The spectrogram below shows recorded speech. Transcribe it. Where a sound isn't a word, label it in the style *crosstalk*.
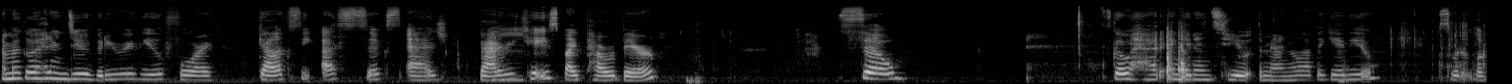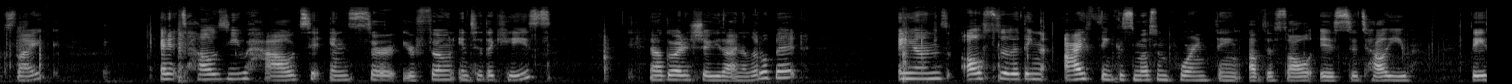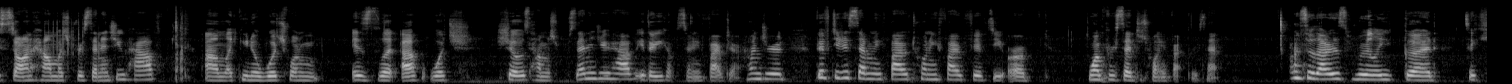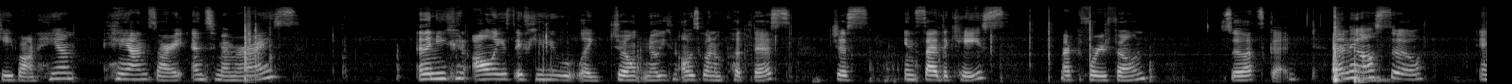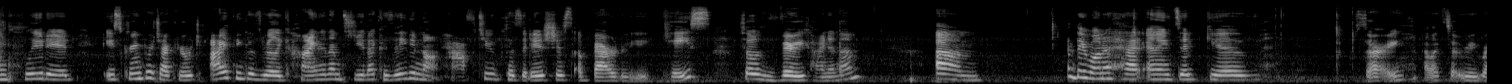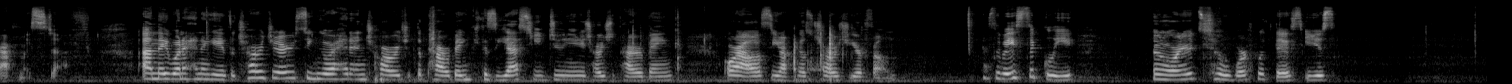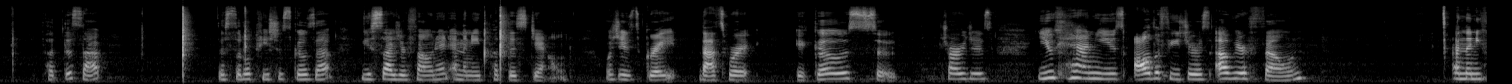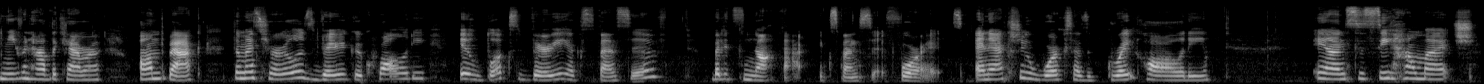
I'm going to go ahead and do a video review for Galaxy S6 Edge battery mm. case by PowerBear. So, let's go ahead and get into the manual that they gave you. That's what it looks like. And it tells you how to insert your phone into the case. And I'll go ahead and show you that in a little bit. And also the thing that I think is the most important thing of this all is to tell you based on how much percentage you have. Um, like, you know, which one is lit up, which shows how much percentage you have. Either you have 75 to 100, 50 to 75, 25 50, or 1% to 25%. And so that is really good to keep on hand, hand sorry, and to memorize. And then you can always, if you like don't know, you can always go and put this just inside the case right before your phone. So that's good. And they also included a screen protector, which I think was really kind of them to do that because they did not have to because it is just a battery case. So it was very kind of them. Um, they went ahead and they did give, sorry, I like to rewrap my stuff. Um, they went ahead and gave the charger, so you can go ahead and charge the power bank because yes, you do need to charge the power bank or else you're not going to charge your phone. So basically, in order to work with this, you just put this up. This little piece just goes up. You slide your phone in and then you put this down, which is great. That's where it goes, so it charges. You can use all the features of your phone. And then you can even have the camera on the back. The material is very good quality. It looks very expensive, but it's not that expensive for it. And it actually works as a great quality. And to see how much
